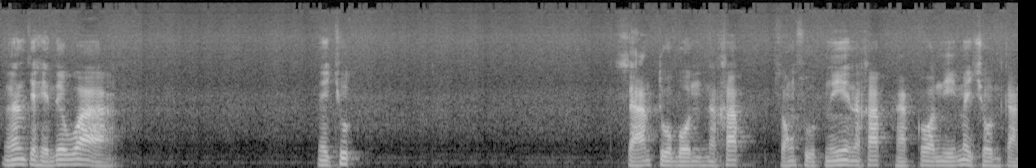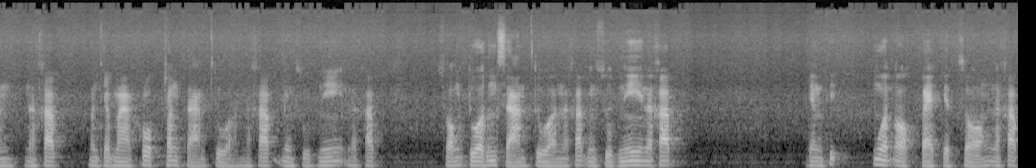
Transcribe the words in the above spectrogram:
ดังนั้นจะเห็นได้ว่า ในชุดสามตัวบนนะครับสองสูตรนี้นะครับ หากกรณีไม่ชนกันนะครับ มันจะมาครบทั้ง 3 ตัวนะครับอย่างสูตรนี้นะครับ 2 ตัวถึง 3 ตัวนะครับอย่างสูตรนี้นะครับ อย่างที่งวดออก 872 นะครับ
